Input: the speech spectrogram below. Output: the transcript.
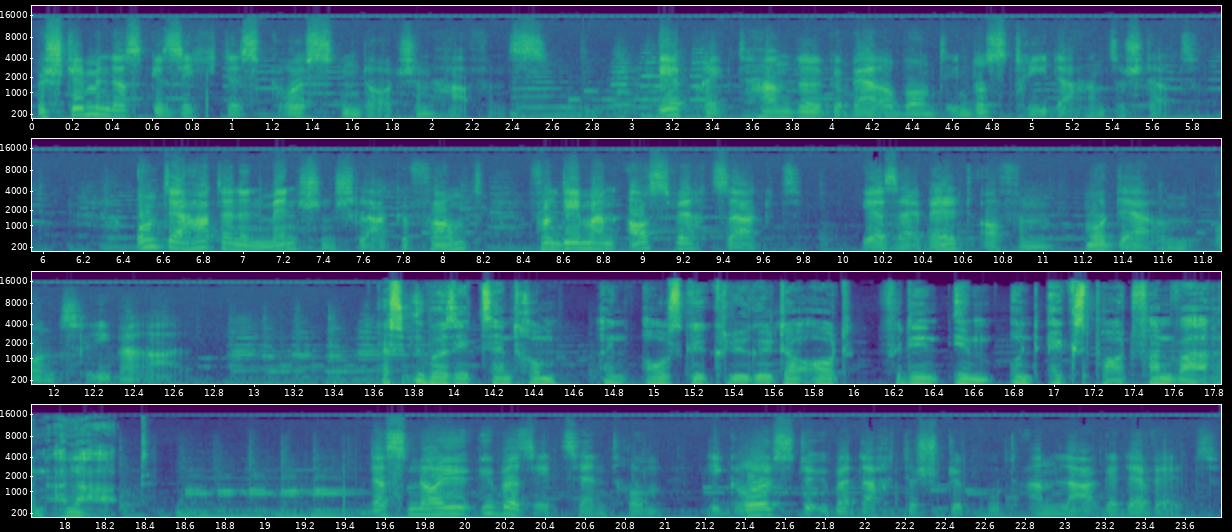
bestimmen das Gesicht des größten deutschen Hafens. Er prägt Handel, Gewerbe und Industrie der Hansestadt. Und er hat einen Menschenschlag geformt, von dem man auswärts sagt, er sei weltoffen, modern und liberal. Das Überseezentrum ein ausgeklügelter Ort für den Im- und Export von Waren aller Art. Das neue Überseezentrum, die größte überdachte Stückgutanlage der Welt.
